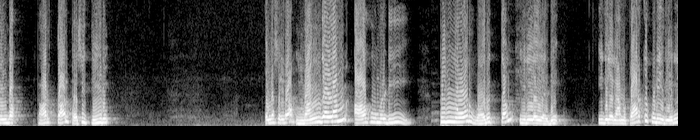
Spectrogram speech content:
வேண்டாம். பார்த்தால் பசி தீரும். என்ன சொல்றா? மங்களம் ஆகுமடி. பின்னோர் வருத்தம் இல்லையடி. இதில் நாம் பார்க்கக்கூடியது என்ன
